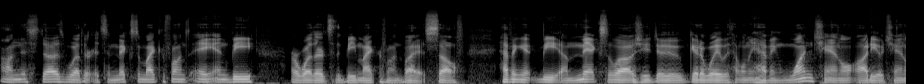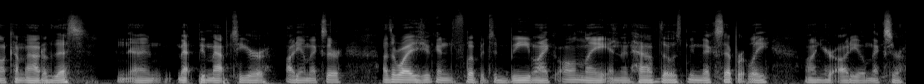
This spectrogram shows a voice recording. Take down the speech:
on this does, whether it's a mix of microphones A and B or whether it's the B microphone by itself. Having it be a mix allows you to get away with only having one channel, audio channel, come out of this and, and be mapped to your audio mixer. Otherwise, you can flip it to B mic only and then have those be mixed separately on your audio mixer.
